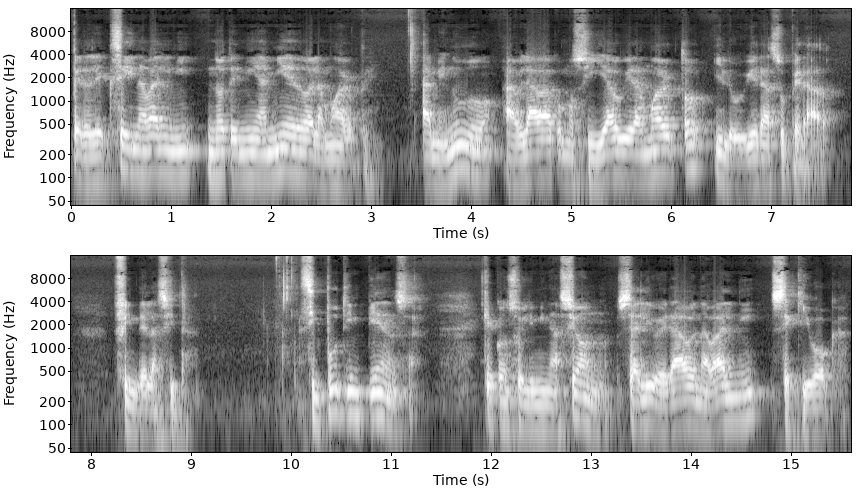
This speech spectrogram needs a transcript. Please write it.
Pero Alexei Navalny no tenía miedo a la muerte. A menudo hablaba como si ya hubiera muerto y lo hubiera superado. Fin de la cita. Si Putin piensa que con su eliminación se ha liberado Navalny, se equivoca,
